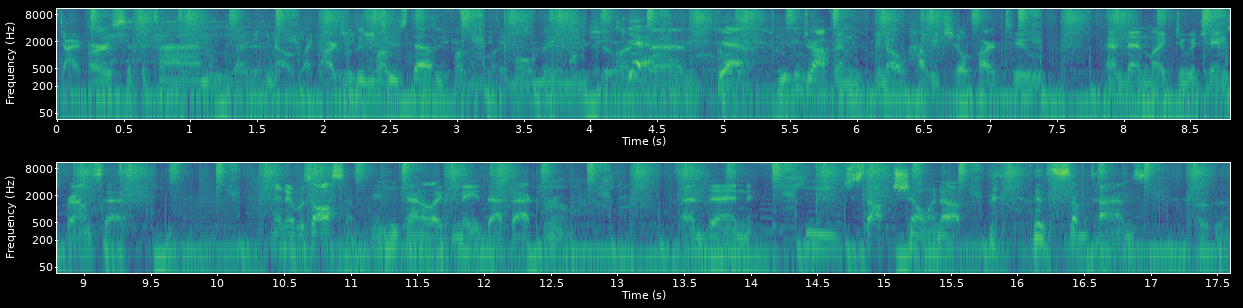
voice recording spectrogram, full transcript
diverse at the time and like you know like Was he RGB2 fucking- stuff. was he fucking like Moment and shit like yeah, that. and- yeah. okay. He'd be dropping, you know, How We Chill Part Two, and then like do a James Brown set, and it was awesome. And he kind of like made that back room, and then he stopped showing up sometimes. Okay.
